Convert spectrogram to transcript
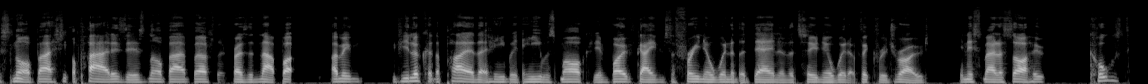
It's not a bad, it's not bad, is it? It's not a bad birthday present that. But I mean, if you look at the player that he he was marking in both games, the three 0 win at the Den and the two 0 win at Vicarage Road, in Ismaila Sarr, who caused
